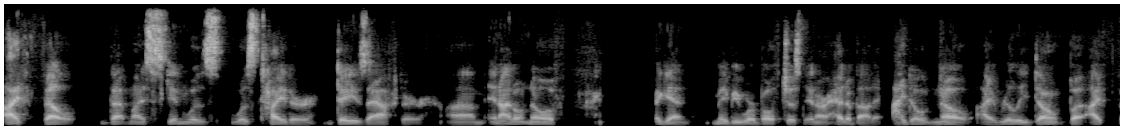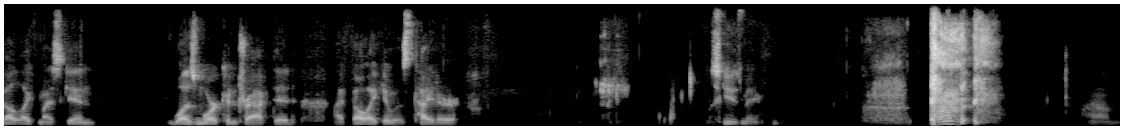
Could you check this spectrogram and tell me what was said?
I felt that my skin was was tighter days after. Um, and I don't know if again, maybe we're both just in our head about it. I don't know. I really don't. But I felt like my skin was more contracted. I felt like it was tighter. Excuse me. um,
